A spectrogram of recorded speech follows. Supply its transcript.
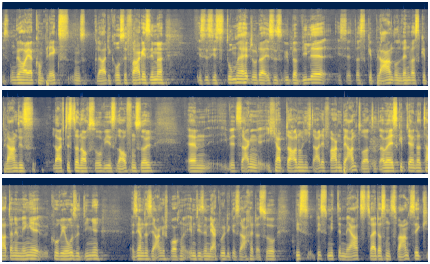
ist ungeheuer komplex. Und klar, die große Frage ist immer, ist es jetzt Dummheit oder ist es übler Wille? Ist etwas geplant? Und wenn was geplant ist, läuft es dann auch so, wie es laufen soll? Ähm, ich würde sagen, ich habe da auch noch nicht alle Fragen beantwortet, aber es gibt ja in der Tat eine Menge kuriose Dinge. Sie haben das ja angesprochen, eben diese merkwürdige Sache, dass so bis, bis Mitte März 2020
